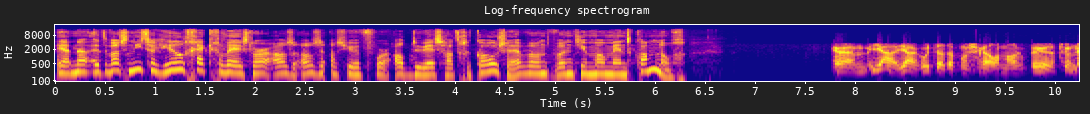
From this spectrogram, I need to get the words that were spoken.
ja, nou het was niet zo heel gek geweest hoor, als, als, als je voor Alpe had gekozen. Hè? Want, want je moment kwam nog. Um, ja, ja, goed, dat, dat moest er allemaal gebeuren toen.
